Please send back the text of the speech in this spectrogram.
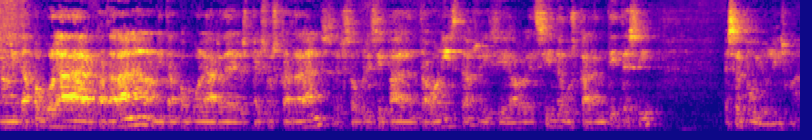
la unitat popular catalana, la unitat popular dels països catalans, el seu principal antagonista, o sigui, si haguéssim de buscar l'antítesi, és el pujolisme.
